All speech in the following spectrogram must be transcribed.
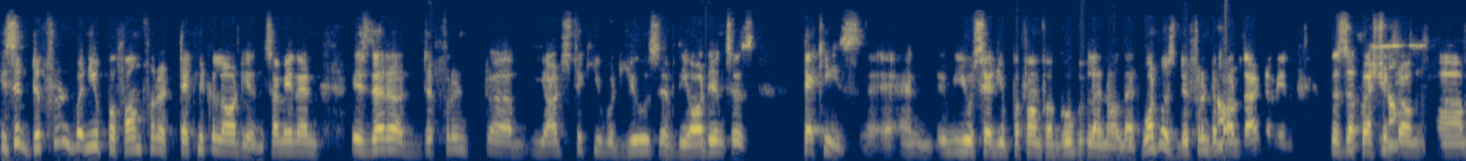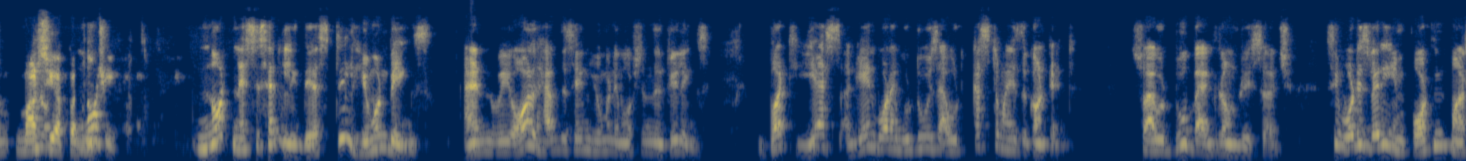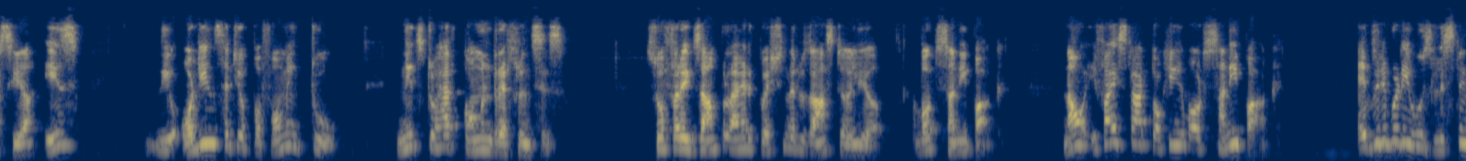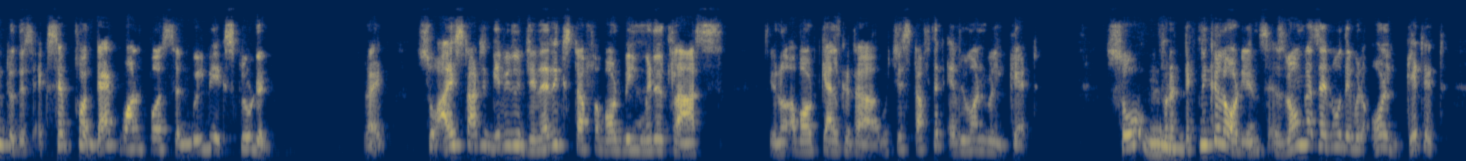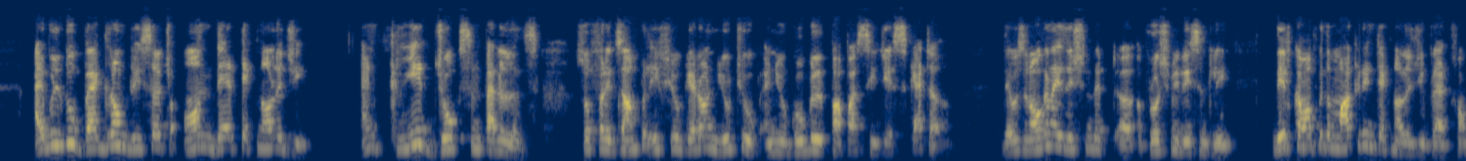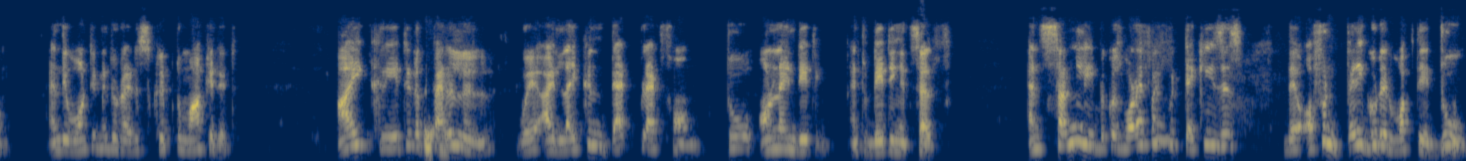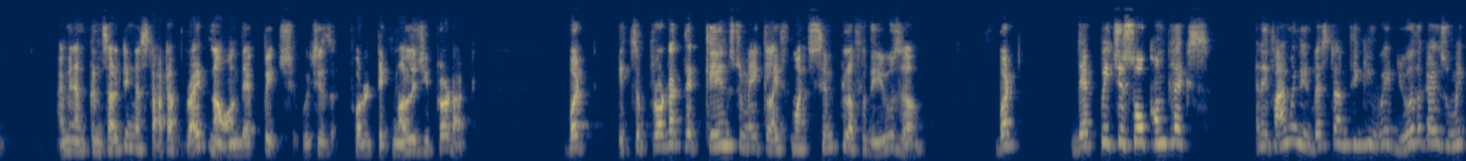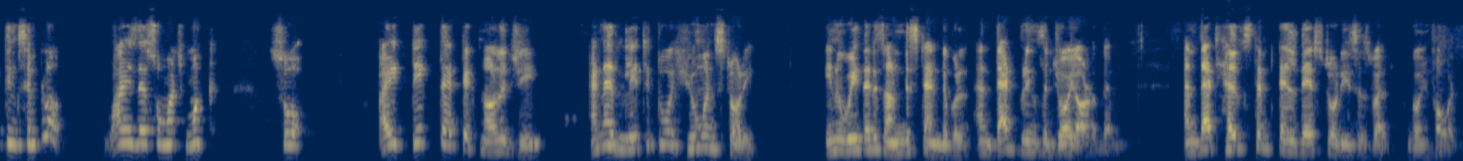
is it different when you perform for a technical audience? I mean, and is there a different uh, yardstick you would use if the audience is techies and you said you perform for Google and all that? What was different no. about that? I mean, this is a question no. from um, Marcia no, Panucci. Not, not necessarily. They're still human beings and we all have the same human emotions and feelings. But yes, again, what I would do is I would customize the content. So I would do background research See, what is very important, Marcia, is the audience that you're performing to needs to have common references. So, for example, I had a question that was asked earlier about Sunny Park. Now, if I start talking about Sunny Park, everybody who's listening to this, except for that one person, will be excluded, right? So I started giving you generic stuff about being middle class, you know, about Calcutta, which is stuff that everyone will get. So mm. for a hmm. technical audience, as long as I know they will all get it, I will do background research on their technology and create jokes and parallels. So for example, if you get on YouTube and you Google Papa CJ Scatter, there was an organization that uh, approached me recently. They've come up with a marketing technology platform and they wanted me to write a script to market it. I created a parallel where I likened that platform to online dating and to dating itself. And suddenly, because what I find with techies is they're often very good at what they do. I mean, I'm consulting a startup right now on their pitch, which is for a technology product, but it's a product that claims to make life much simpler for the user, but their pitch is so complex. And if I'm an investor, I'm thinking, wait, you're the guys who make things simpler. Why is there so much muck? So I take that technology and I relate it to a human story in a way that is understandable and that brings the joy out of them. And that helps them tell their stories as well going forward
